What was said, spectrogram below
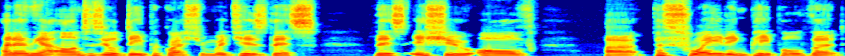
I don't think that answers your deeper question, which is this this issue of uh, persuading people that,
